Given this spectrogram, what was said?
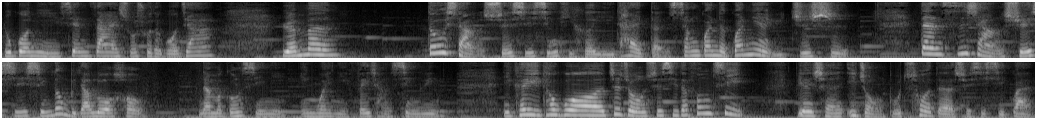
如果你现在所处的国家，人们。都想学习形体和仪态等相关的观念与知识，但思想、学习、行动比较落后。那么恭喜你，因为你非常幸运，你可以透过这种学习的风气，变成一种不错的学习习惯，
